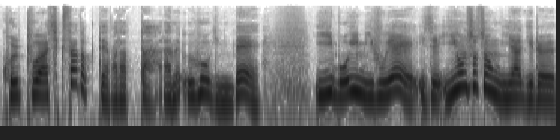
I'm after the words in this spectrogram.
골프와 식사 접대 받았다라는 의혹인데 이 모임 이후에 이제 이혼 소송 이야기를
